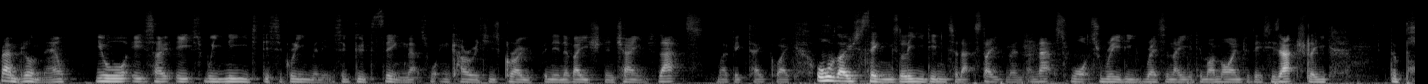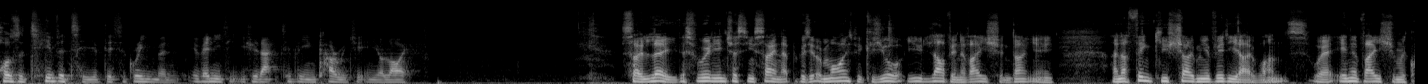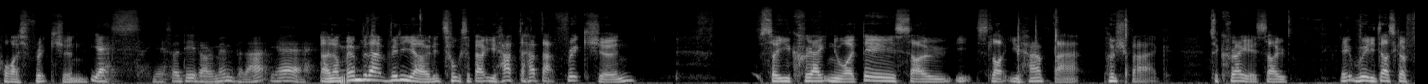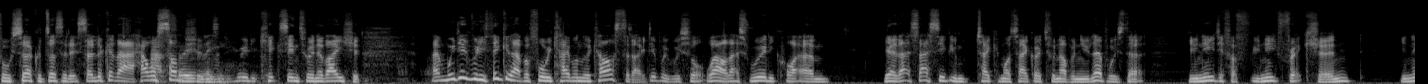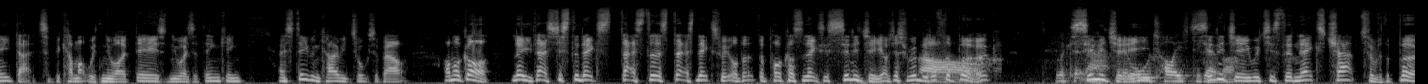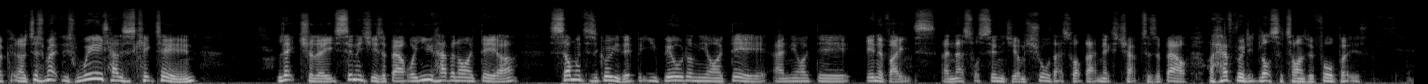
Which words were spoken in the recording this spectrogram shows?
rambling on now, you're, it's, it's we need disagreement. It's a good thing. That's what encourages growth and innovation and change. That's my big takeaway. All those things lead into that statement, and that's what's really resonated in my mind with this. Is actually the positivity of disagreement. If anything, you should actively encourage it in your life. So Lee, that's really interesting saying that because it reminds me because you you love innovation, don't you? And I think you showed me a video once where innovation requires friction. Yes, yes, I did. I remember that. Yeah. And I remember that video, and it talks about you have to have that friction, so you create new ideas. So it's like you have that pushback to create it. So it really does go full circle, doesn't it? So look at that. How Absolutely. assumptions really kicks into innovation. And we didn't really think of that before we came on the cast today, did we? We thought, wow, that's really quite um yeah, that's that's even taking my takeaway to another new level is that you need it for you need friction, you need that to come up with new ideas, new ways of thinking. And Stephen Covey talks about, oh my god, Lee, that's just the next that's the, that's next week or the, the podcast the next is synergy. I've just remembered off the ah, book Look at synergy That. It all ties together. synergy which is the next chapter of the book and i just remember it's weird how this has kicked in literally synergy is about when you have an idea someone disagrees with it but you build on the idea and the idea innovates and that's what synergy i'm sure that's what that next chapter is about i have read it lots of times before but it's,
